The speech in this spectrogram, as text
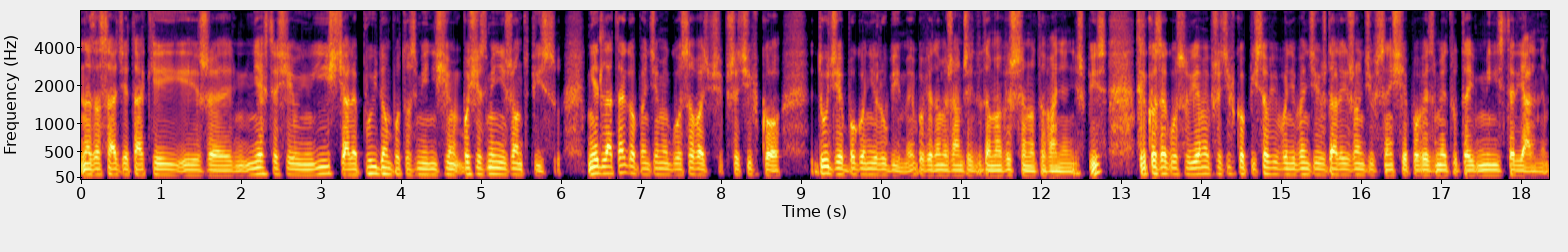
na zasadzie takiej, że nie chce się iść, ale pójdą, bo to zmieni się się, bo się zmieni rząd PiSu. Nie dlatego będziemy głosować przeciwko Dudzie, bo go nie lubimy, bo wiadomo, że Andrzej Duda ma wyższe notowania niż PiS, tylko zagłosujemy przeciwko PiSowi, bo nie będzie już dalej rządził w sensie powiedzmy tutaj ministerialnym.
